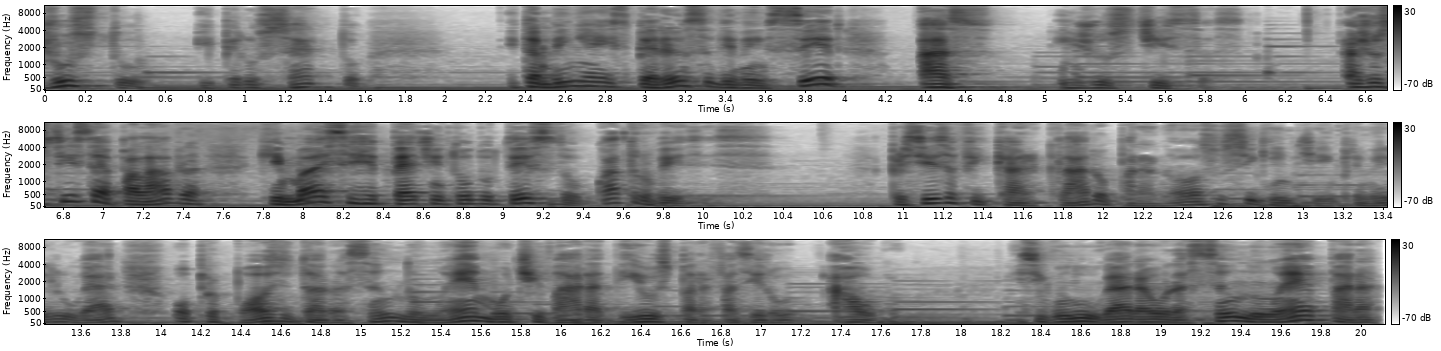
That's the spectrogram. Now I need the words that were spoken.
justo e pelo certo. E também é a esperança de vencer as injustiças. A justiça é a palavra que mais se repete em todo o texto, quatro vezes. Precisa ficar claro para nós o seguinte: em primeiro lugar, o propósito da oração não é motivar a Deus para fazer algo. Em segundo lugar, a oração não é para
